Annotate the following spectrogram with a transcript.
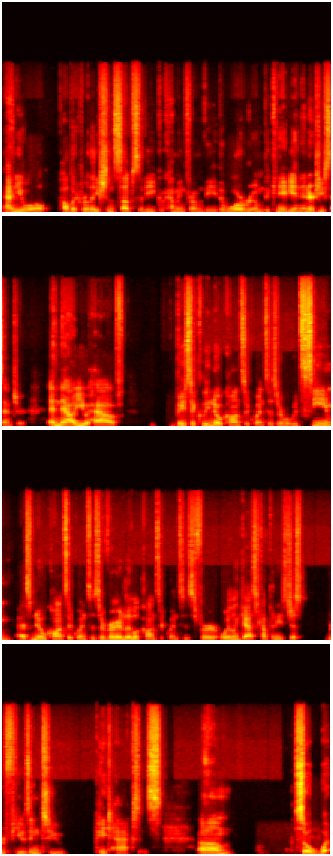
annual public relations subsidy coming from the the War Room, the Canadian Energy Center, and now you have basically no consequences, or what would seem as no consequences, or very little consequences for oil and gas companies just refusing to pay taxes. Um, so what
